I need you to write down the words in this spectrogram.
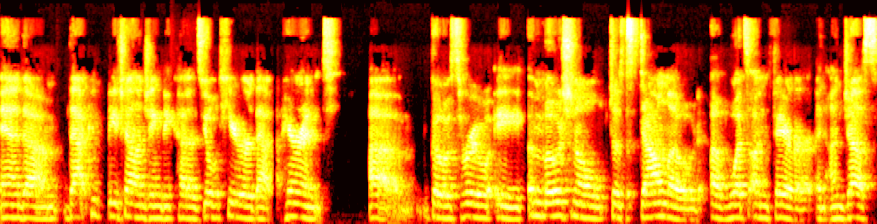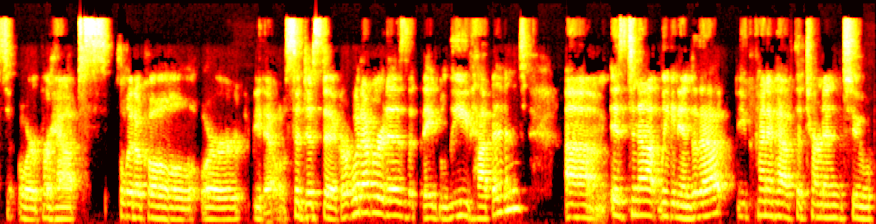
and um, that can be challenging because you'll hear that parent um, go through a emotional just download of what's unfair and unjust, or perhaps political, or you know, sadistic, or whatever it is that they believe happened. Um, is to not lean into that. You kind of have to turn into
